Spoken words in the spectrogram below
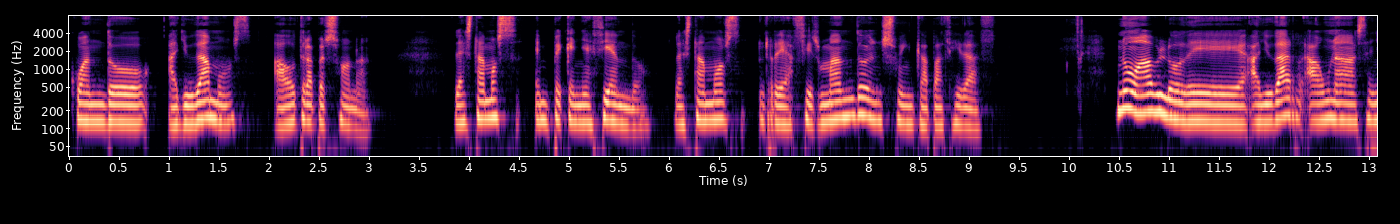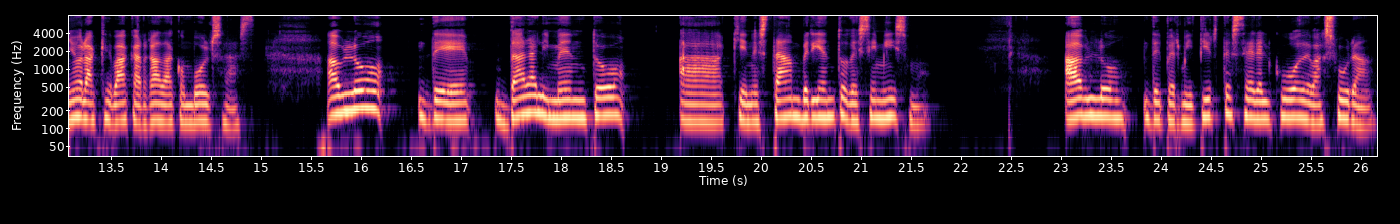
cuando ayudamos a otra persona, la estamos empequeñeciendo, la estamos reafirmando en su incapacidad. No hablo de ayudar a una señora que va cargada con bolsas. Hablo de dar alimento a quien está hambriento de sí mismo. Hablo de permitirte ser el cubo de basura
